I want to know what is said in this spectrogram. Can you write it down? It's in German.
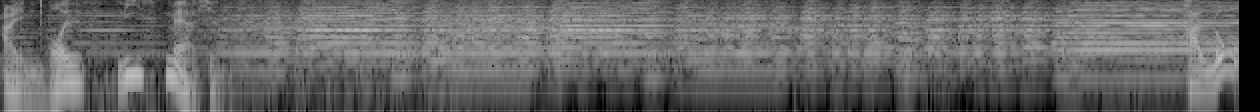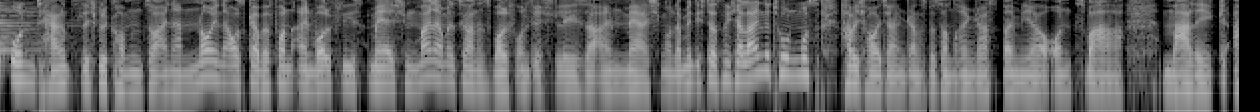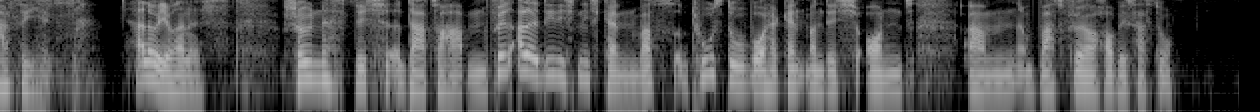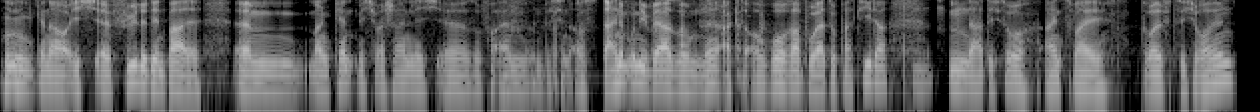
Ein Wolf liest Märchen. Hallo und herzlich willkommen zu einer neuen Ausgabe von Ein Wolf liest Märchen. Mein Name ist Johannes Wolf und ich lese ein Märchen. Und damit ich das nicht alleine tun muss, habe ich heute einen ganz besonderen Gast bei mir und zwar Malik Aziz. Hallo Johannes. Schön, dich da zu haben. Für alle, die dich nicht kennen, was tust du, woher kennt man dich und ähm, was für Hobbys hast du? Genau, ich äh, fühle den Ball. Ähm, man kennt mich wahrscheinlich äh, so vor allem so ein bisschen aus deinem Universum, ne? Akte Aurora, Puerto Partida. Mhm. Da hatte ich so ein, zwei, 12 Rollen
